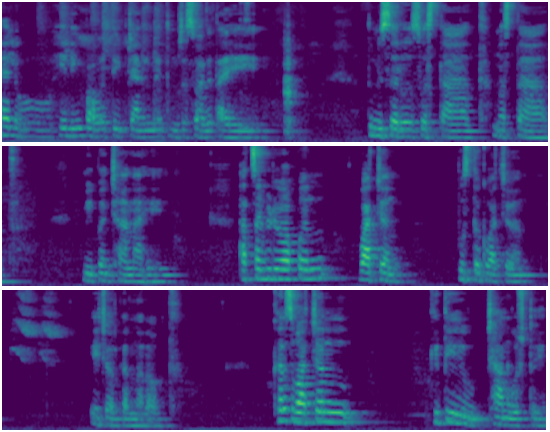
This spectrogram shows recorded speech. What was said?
हॅलो हिलिंग पॉवर टिप चॅनलमध्ये तुमचं स्वागत आहे. तुम्ही सर्व स्वस्तात मस्तात मी पण छान आहे. आजचा व्हिडिओ आपण वाचन पुस्तक वाचन याच्यावर करणार आहोत. खरंच वाचन किती छान गोष्ट आहे.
